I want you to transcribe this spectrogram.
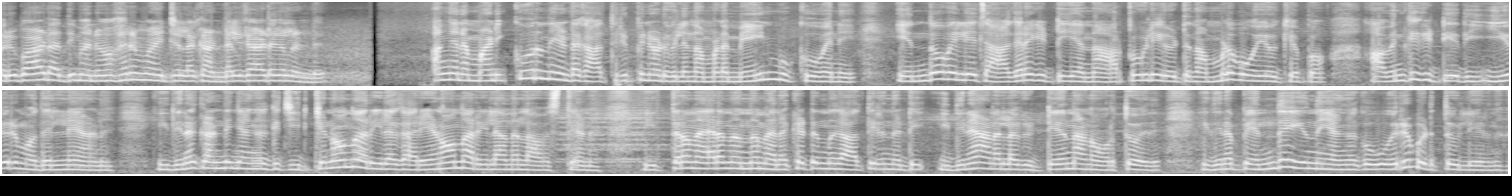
ഒരുപാട് അതിമനോഹരമായിട്ടുള്ള കണ്ടൽക്കാടുകളുണ്ട് അങ്ങനെ മണിക്കൂർ നീണ്ട കാത്തിരിപ്പിനൊടുവിൽ നമ്മളെ മെയിൻ മുക്കുവന് എന്തോ വലിയ ചാകര കിട്ടി എന്ന ആർപ്പുവിളി കേട്ട് നമ്മൾ പോയി നോക്കിയപ്പോൾ അവനക്ക് കിട്ടിയത് ഈ ഒരു മുതലിനെയാണ്. ഇതിനെ കണ്ട് ഞങ്ങൾക്ക് ചിരിക്കണമെന്ന് അറിയില്ല കരയണമെന്ന് അറിയില്ല എന്നുള്ള അവസ്ഥയാണ്. ഇത്ര നേരം നിന്ന് മെനക്കെട്ടെന്ന് കാത്തിരുന്നിട്ട് ഇതിനാണല്ലോ കിട്ടിയതെന്നാണ് ഓർത്തുപോയത്. ഇതിനപ്പോൾ എന്ത് ചെയ്യുമെന്ന് ഞങ്ങൾക്ക് ഒരു പിടുത്തമില്ലായിരുന്നു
